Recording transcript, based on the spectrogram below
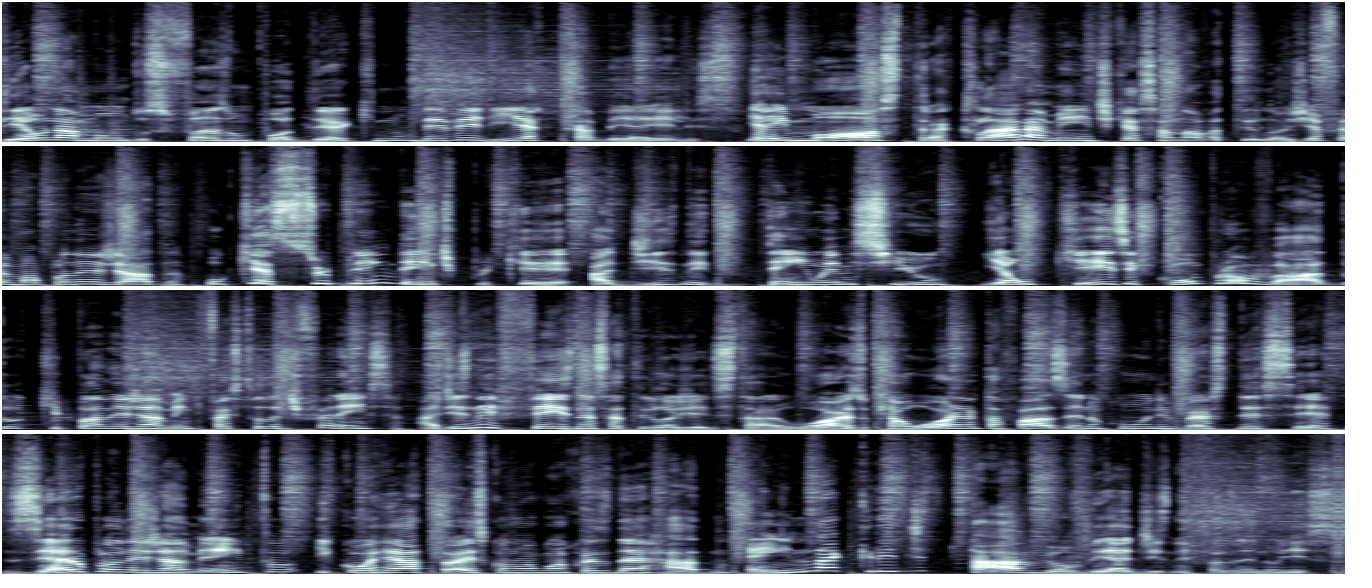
deu na mão dos fãs um poder que não deveria caber a eles. E aí mostra claramente que essa nova trilogia foi mal planejada. O que é surpreendente, porque a Disney tem o MCU e é um case comprovado que planejamento faz toda a diferença. A Disney fez nessa trilogia de Star Wars o que a Warner tá fazendo com o universo DC. Zero planejamento e correr atrás quando alguma coisa der errado. É inacreditável ver a Disney fazendo isso.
